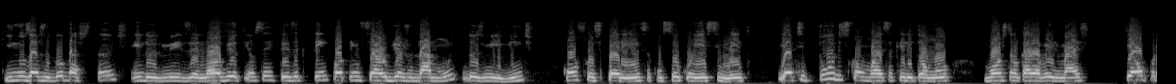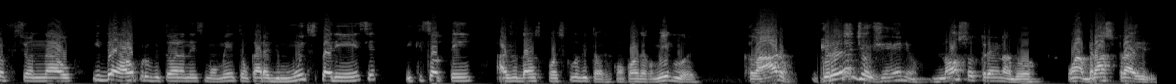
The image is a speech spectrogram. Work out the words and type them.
que nos ajudou bastante em 2019 e eu tenho certeza que tem potencial de ajudar muito em 2020 com sua experiência, com seu conhecimento e atitudes como essa que ele tomou mostram cada vez mais que é um profissional ideal para o Vitória nesse momento, é um cara de muita experiência e que só tem ajudar o Esporte Clube Vitória. Concorda comigo, Luiz? Claro. Grande Eugênio, nosso treinador. Um abraço para ele.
